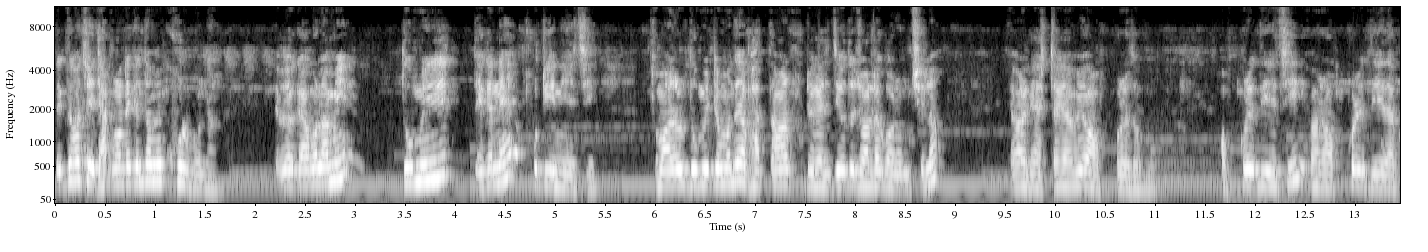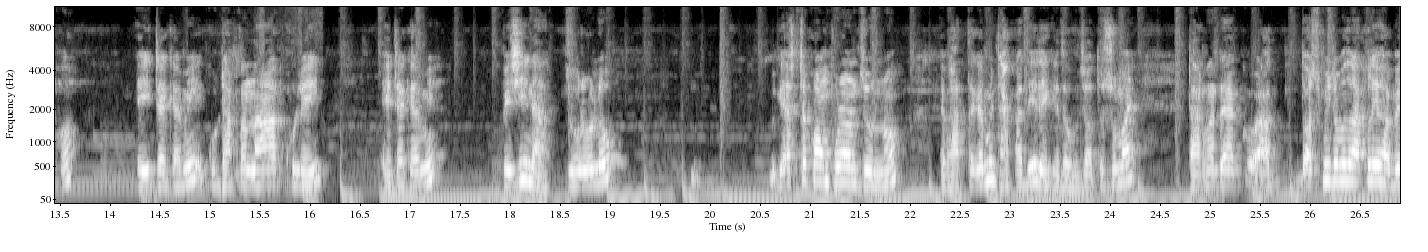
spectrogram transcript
দেখতে পাচ্ছি, এই ঢাকনাটা কিন্তু আমি খুলবো না। এবার কেবল আমি দু মিনিট এখানে ফুটিয়ে নিয়েছি। তোমার দু মিনিটের মধ্যে ভাতটা আমার ফুটে গেছে, যেহেতু জলটা গরম ছিল। এবার গ্যাসটাকে আমি অফ করে দেবো। অফ করে দিয়েছি, এবার অফ করে দিয়ে দেখো, এইটাকে আমি ঢাকনা না খুলেই এটাকে আমি বেশি না, জোর হলেও গ্যাসটা কম পোড়ানোর জন্য এই ভাতটাকে আমি ঢাকা দিয়ে রেখে দেবো। যত সময় ঢাকনাটা এক দশ মিনিটের মতো রাখলেই হবে,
